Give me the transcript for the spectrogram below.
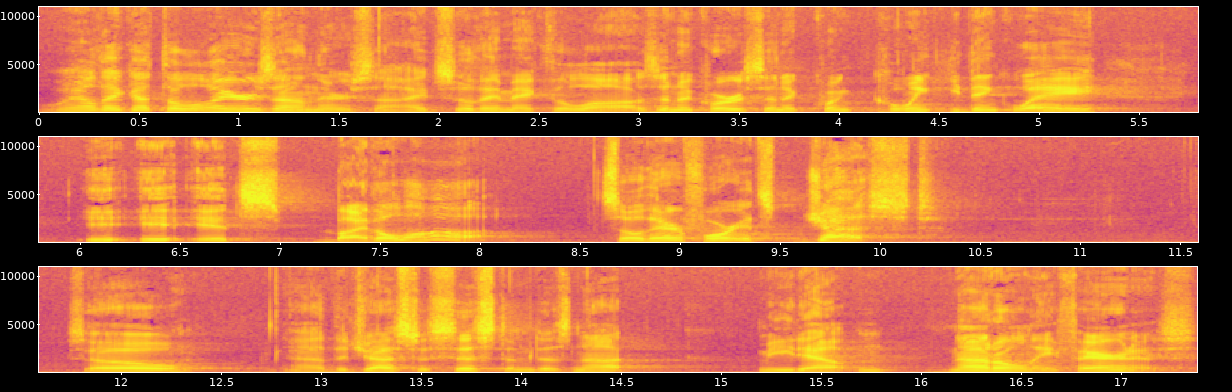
Well, they got the lawyers on their side, so they make the laws. And of course, in a coinky dink way, it, it, it's by the law. So therefore, it's just. So uh, the justice system does not mete out not only fairness,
